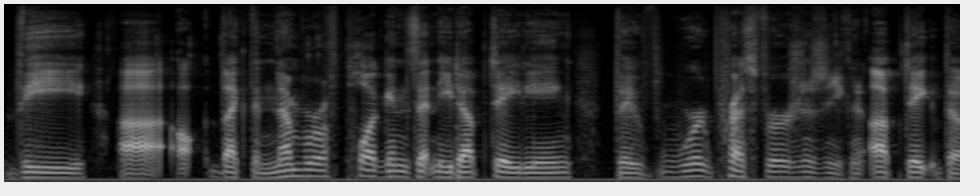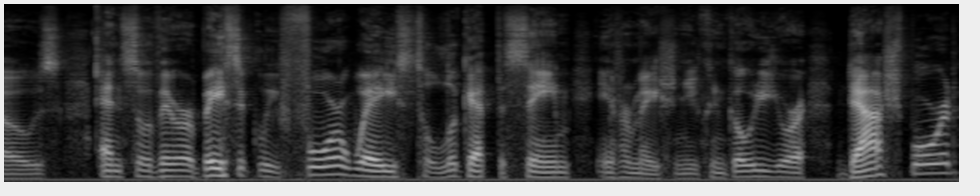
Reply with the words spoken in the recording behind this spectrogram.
the uh, like the number of plugins that need updating, the WordPress versions, and you can update those. And so there are basically four ways to look at the same information. You can go to your dashboard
